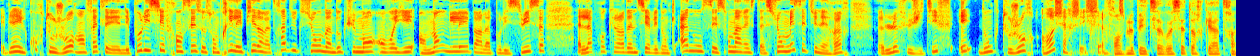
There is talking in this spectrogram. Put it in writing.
Eh bien, il court toujours. En fait, les, les policiers français se sont pris les pieds dans la traduction d'un document envoyé en anglais par la police suisse. La procureure Jordancy avait donc annoncé son arrestation, mais c'est une erreur. Le fugitif est donc toujours recherché. France Bleu Pays de Savoie, 7h04.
